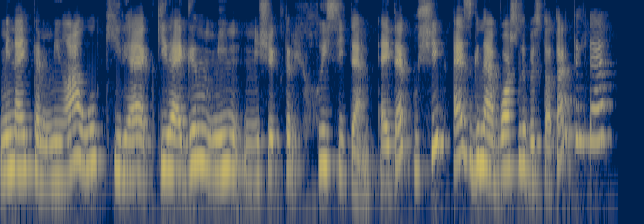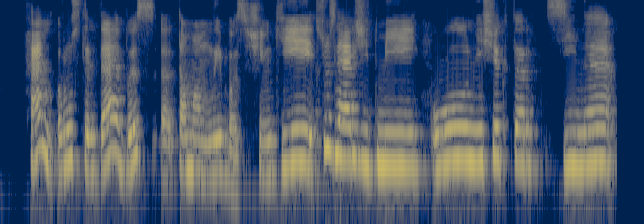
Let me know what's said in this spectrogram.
Мин әйтәм, миңа ул кирәк. Кирәгем мин ничектер хис итәм. Әйдә күчик, әз генә башлыйбыз татар телдә һәм рус телдә без э, тамамлыйбыз. Чөнки сүзләр җитми, ул ничектер сине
